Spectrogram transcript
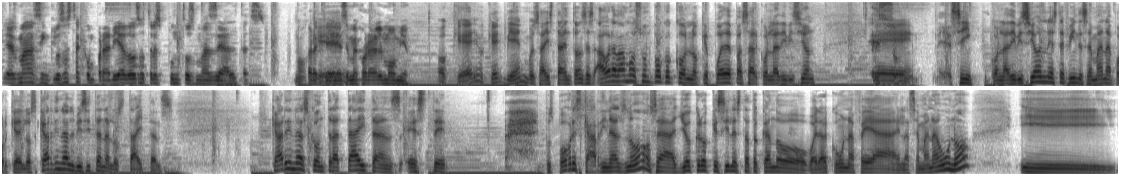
Es más, incluso hasta compraría dos o tres puntos más de altas para que se mejorara el momio. Ok, ok, bien, pues ahí está. Entonces, ahora vamos un poco con lo que puede pasar con la división. Eh, sí, con la división este fin de semana, porque los Cardinals visitan a los Titans. Cardinals contra Titans, este. Pues pobres Cardinals, ¿no? O sea, yo creo que sí le está tocando bailar con una fea en la semana 1. Y.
